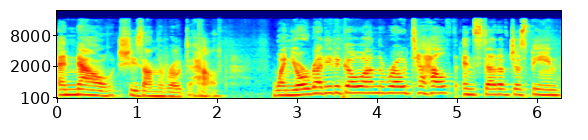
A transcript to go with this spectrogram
and now she's on the road to health. When you're ready to go on the road to health, instead of just being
